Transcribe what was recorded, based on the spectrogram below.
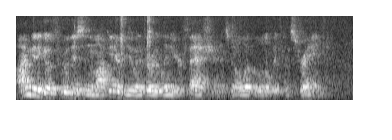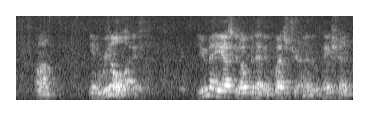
I'm going to go through this in the mock interview in a very linear fashion. It's going to look a little bit constrained. Um, in real life, you may ask an open-ended question and the patient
